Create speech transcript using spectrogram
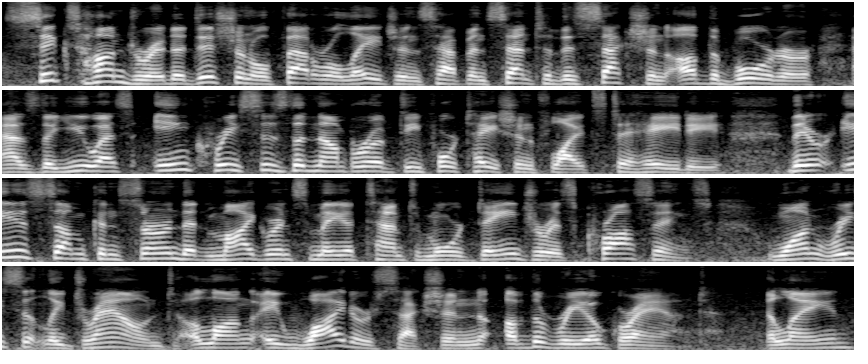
600 additional federal agents have been sent to this section of the border as the U.S. increases the number of deportation flights to Haiti. There is some concern that migrants may attempt more dangerous crossings. One recently drowned along a wider section of the Rio Grande. Elaine?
